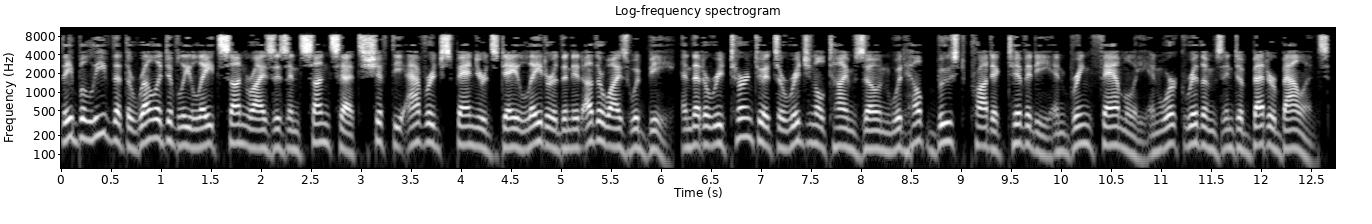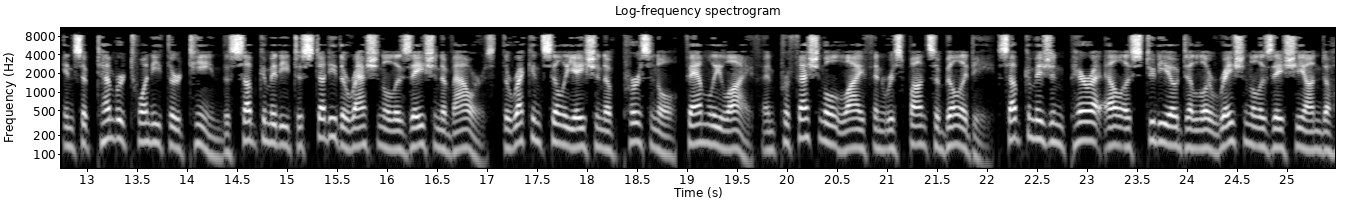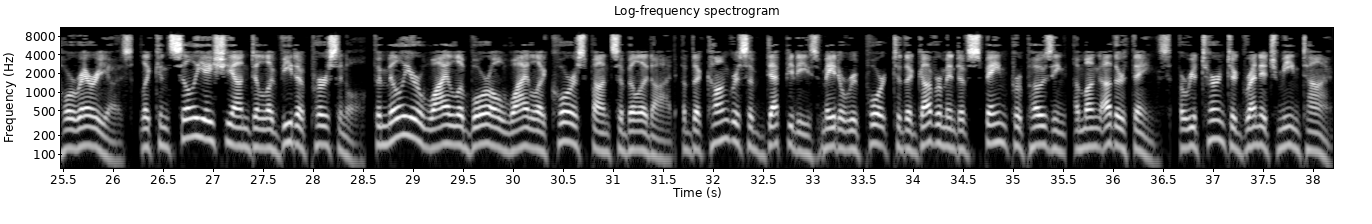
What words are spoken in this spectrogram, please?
They believe that the relatively late sunrises and sunsets shift the average Spaniard's day later than it otherwise would be, and that a return to its original time zone would help boost productivity and bring family and work rhythms into better balance. In September 2013, the subcommittee to study the rationalization of hours, the reconciliation of personal, family life and professional life and responsibility, Subcomisión para el estudio de la racionalización de horarios, la conciliación de la vida personal, familiar y laboral y la corresponsabilidad of the Congress of Deputies made a report to the Government of Spain proposing, among other things, a return to Greenwich Mean Time.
